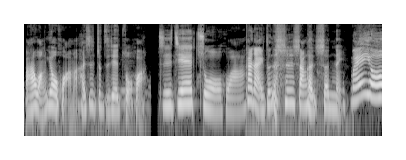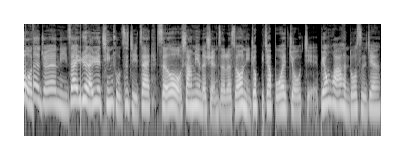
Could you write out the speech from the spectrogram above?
把它往右滑吗？还是就直接左滑？直接左滑，看来真的是伤很深呢。没有，我真的觉得你在越来越清楚自己在择偶上面的选择的时候，你就比较不会纠结，不用花很多时间。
